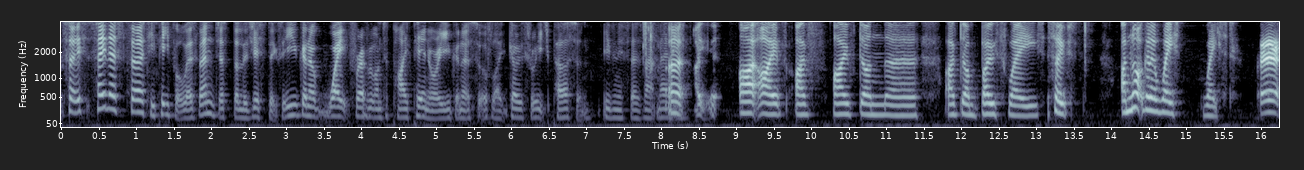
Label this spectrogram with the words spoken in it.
so if say there's 30 people, there's then just the logistics. Are you going to wait for everyone to pipe in, or are you going to sort of like go through each person, even if there's that many? Uh, I, I, I've I've I've done the I've done both ways. So I'm not going to waste waste. Eh.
